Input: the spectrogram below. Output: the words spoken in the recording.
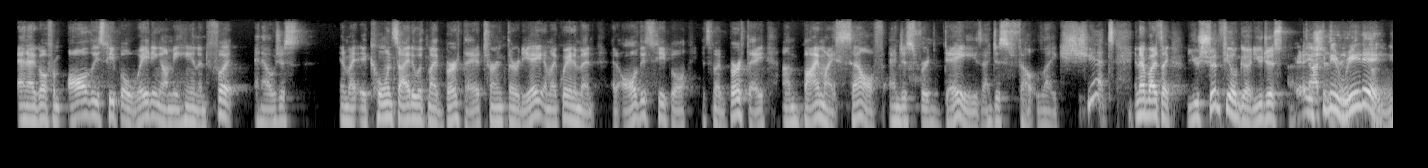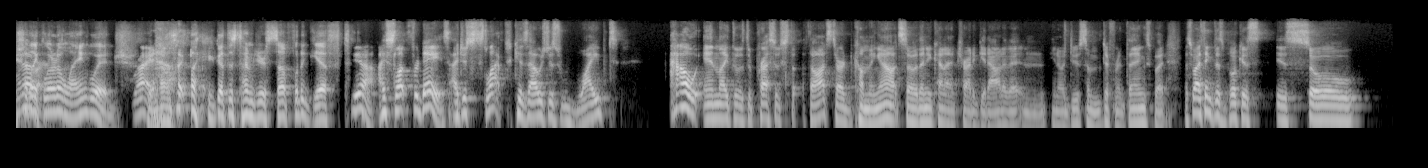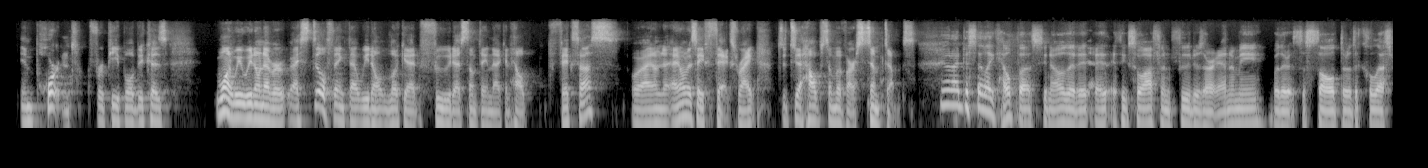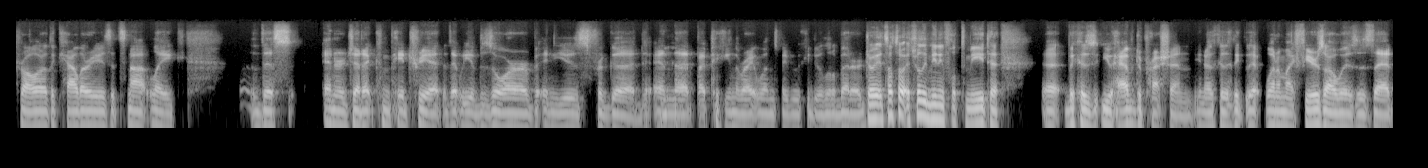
And I go from all these people waiting on me hand and foot, and I was just and my it coincided with my birthday. I turned 38. I'm like, wait a minute, at all these people, it's my birthday. I'm by myself. And just for days, I just felt like shit. And everybody's like, you should feel good. You just you should be reading. You should like learn a language. Right. You know? like you got this time to yourself. What a gift. Yeah. I slept for days. I just slept because I was just wiped out and like those depressive st- thoughts started coming out so then you kind of try to get out of it and you know do some different things but that's why i think this book is is so important for people because one we, we don't ever i still think that we don't look at food as something that can help fix us or i don't i don't want to say fix right to, to help some of our symptoms you know i just say like help us you know that it, yeah. I, I think so often food is our enemy whether it's the salt or the cholesterol or the calories it's not like this energetic compatriot that we absorb and use for good and that by picking the right ones maybe we can do a little better. Joey it's also it's really meaningful to me to uh, because you have depression you know because i think that one of my fears always is that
